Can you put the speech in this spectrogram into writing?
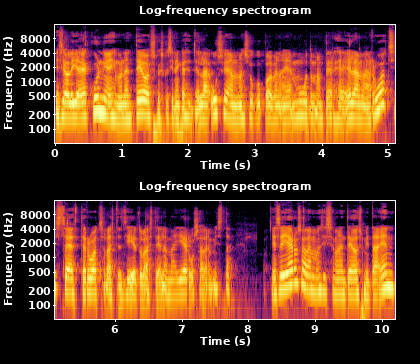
Ja se oli aika kunnianhimoinen teos, koska siinä käsitellään useamman sukupolven ajan muutaman perheen elämää Ruotsissa ja sitten ruotsalaisten siirtolaisten elämää Jerusalemista. Ja se Jerusalem on siis sellainen teos, mitä en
